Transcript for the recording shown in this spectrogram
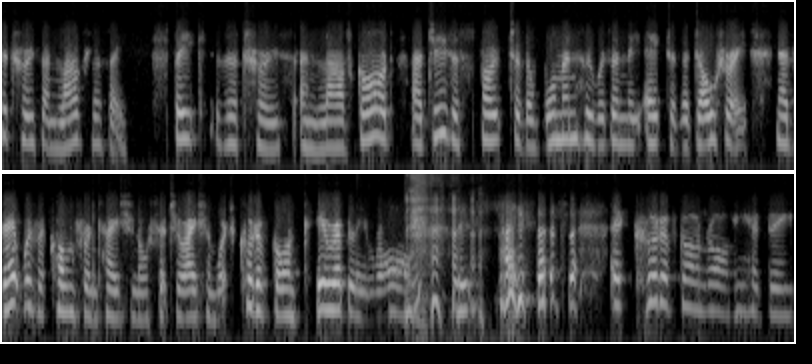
the truth and love lizzie speak the truth and love. God, uh, Jesus spoke to the woman who was in the act of adultery. Now, that was a confrontational situation which could have gone terribly wrong. Let's face it, it could have gone wrong. He had the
